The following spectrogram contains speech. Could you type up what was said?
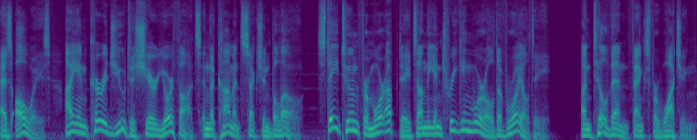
As always, I encourage you to share your thoughts in the comments section below. Stay tuned for more updates on the intriguing world of royalty. Until then, thanks for watching.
